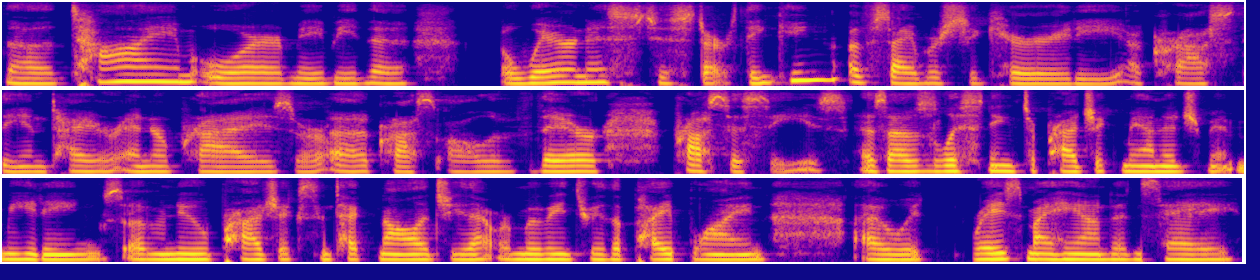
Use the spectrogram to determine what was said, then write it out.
the time or maybe the awareness to start thinking of cybersecurity across the entire enterprise or uh, across all of their processes. As I was listening to project management meetings of new projects and technology that were moving through the pipeline, I would raise my hand and say,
